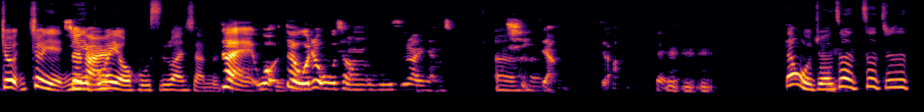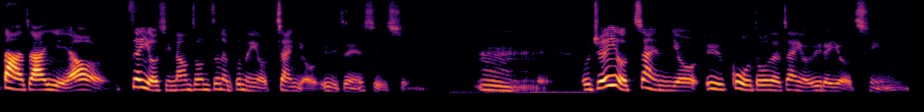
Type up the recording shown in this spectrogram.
就就也 你也不会有胡思乱想的。对我对我就无从胡思乱想起，这样，对啊？对，嗯嗯嗯。但我觉得这这就是大家也要在友情当中，真的不能有占有欲这件事情。嗯，我觉得有占有欲过多的占有欲的友情，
